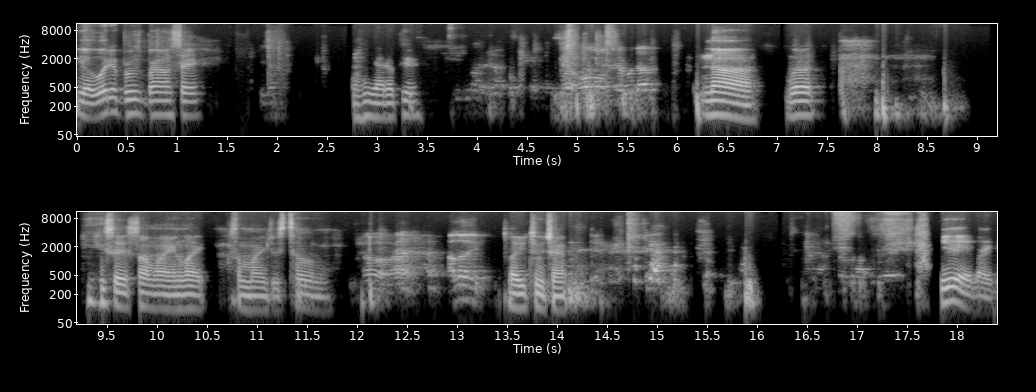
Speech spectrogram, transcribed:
Yo, what did Bruce Brown say he got up here? Nah, well, he said something I ain't like. Somebody just told me. Oh, I, I love you. Love you too, champ. Yeah, like,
